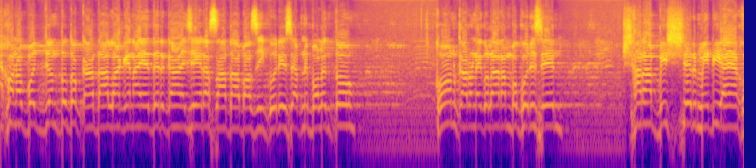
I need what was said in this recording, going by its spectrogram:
এখনও পর্যন্ত তো কাদা লাগে না এদের গায়ে যে এরা সাদাবাজি করেছে, আপনি বলেন তো। কোন কারণে এগুলো আরম্ভ করেছেন? সারা বিশ্বের মিডিয়া এখন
